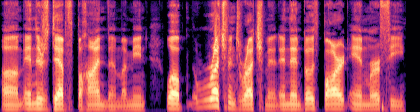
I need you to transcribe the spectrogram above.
Um, and there's depth behind them. I mean, well, Rutschman's Rutschman, and then both Bart and Murphy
